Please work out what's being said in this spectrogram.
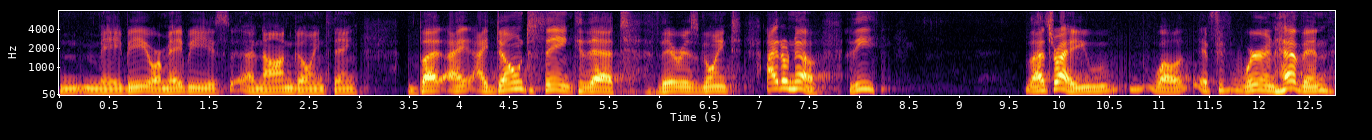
maybe, or maybe it's an ongoing thing. But I, I don't think that there is going to, I don't know. The, that's right. You, well, if we're in heaven,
